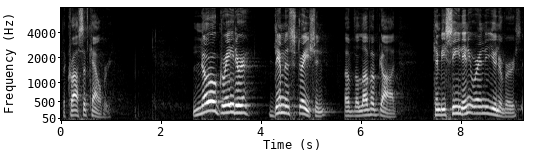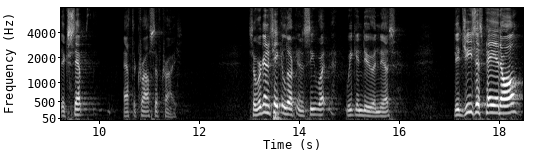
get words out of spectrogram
The cross of Calvary. No greater demonstration of the love of God can be seen anywhere in the universe except at the cross of Christ. So we're going to take a look and see what we can do in this. Did Jesus pay it all?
